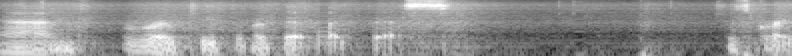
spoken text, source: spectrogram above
and rotate them a bit like this, which is great.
